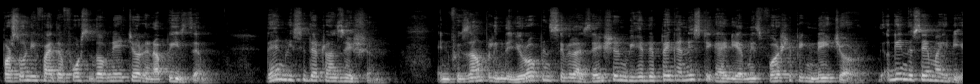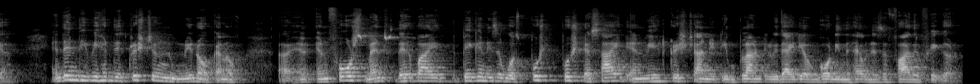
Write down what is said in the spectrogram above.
personify the forces of nature and appease them. Then we see the transition. And for example, in the European civilization, we had the paganistic idea, means worshipping nature. Again, the same idea. And then we had the Christian, you know, kind of uh, enforcement. Thereby, the paganism was pushed pushed aside, and we had Christianity implanted with the idea of God in the heaven as a father figure.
